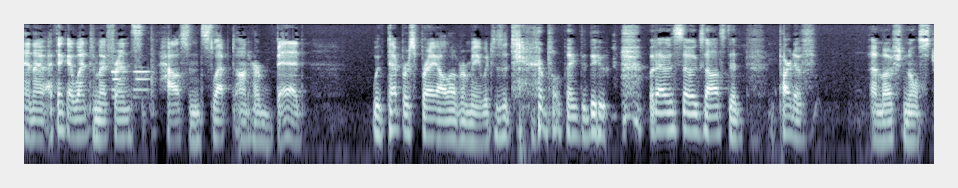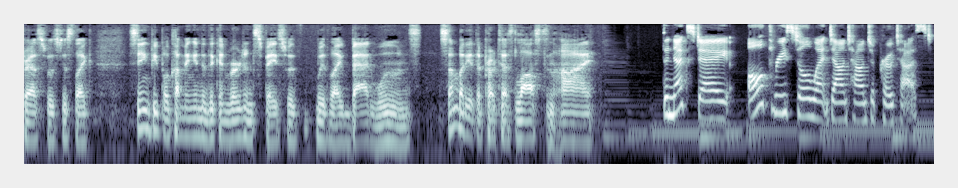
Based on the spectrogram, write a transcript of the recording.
And I, I think I went to my friend's house and slept on her bed with pepper spray all over me, which is a terrible thing to do. But I was so exhausted. Part of emotional stress was just like seeing people coming into the convergence space with, with like bad wounds. Somebody at the protest lost an eye. The next day, all three still went downtown to protest.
